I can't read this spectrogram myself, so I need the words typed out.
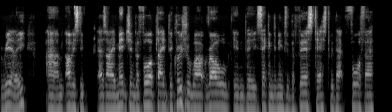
really. Um, obviously, as I mentioned before, played the crucial role in the second innings of the first test with that fourfer,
